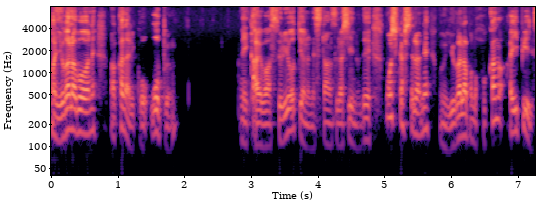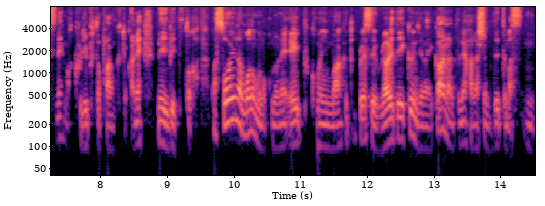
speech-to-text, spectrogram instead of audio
まあ、ユガラボはね、まあ、かなりこうオープンに会話するよっていうような、ね、スタンスらしいので、もしかしたらね、このユガラボの他の IP ですね、まあ、 CryptoPunks とかね、 Meebits とか、まあ、そういうようなものもこのね、 ApeCoin マーケットプレイスで売られていくんじゃないかなんてね、話も出てます。うん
